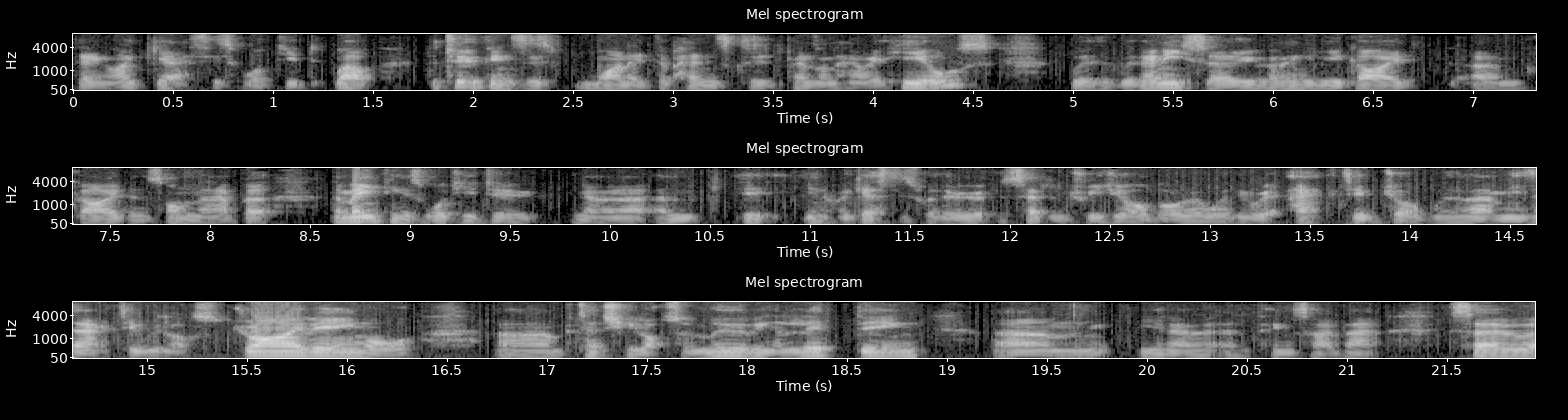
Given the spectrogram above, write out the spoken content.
thing, I guess, is what you do. Well, the two things is one, it depends because it depends on how it heals. With with any surgery, I can give you guide um, guidance on that. But the main thing is what do you do? You know, and it, you know, I guess it's whether you're a sedentary job or whether you're an active job. Whether that means active with lots of driving or um, potentially lots of moving and lifting. Um, you know, and things like that. So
